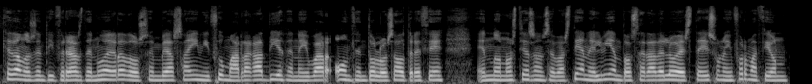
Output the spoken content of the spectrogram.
quedándose en cifras de 9 grados en Beasain y Zumárraga, 10 en Eibar, 11 en Tolosa o 13 en Donostia San Sebastián. El viento será del oeste, es una información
